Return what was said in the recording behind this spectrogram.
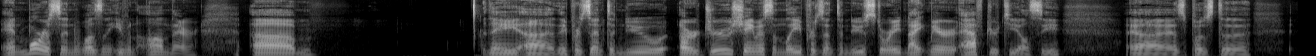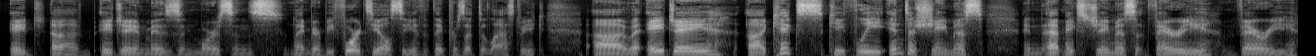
and Morrison wasn't even on there. Um, they uh, they present a new or Drew, Sheamus, and Lee present a new story, Nightmare after TLC, uh, as opposed to AJ, uh, AJ and Miz and Morrison's Nightmare Before TLC that they presented last week. Uh, but AJ uh, kicks Keith Lee into Sheamus, and that makes Sheamus very, very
